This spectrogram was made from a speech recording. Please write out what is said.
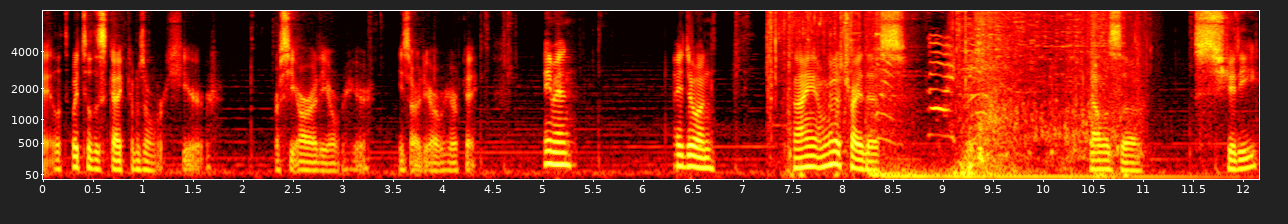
Okay, let's wait till this guy comes over here. Or is he already over here? He's already over here. Okay. Hey, man. How you doing? I, I'm gonna try this. That was a shitty.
